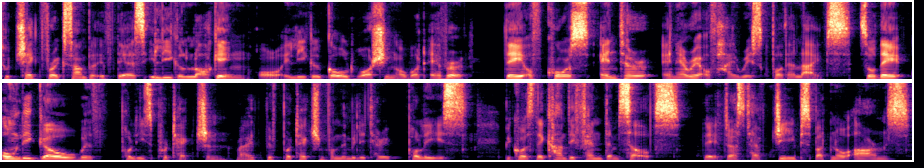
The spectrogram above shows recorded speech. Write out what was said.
to check, for example, if there's illegal logging or illegal gold washing or whatever, they of course enter an area of high risk for their lives. So they only go with police protection, right? With protection from the military police because they can't defend themselves. They just have jeeps but no arms.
